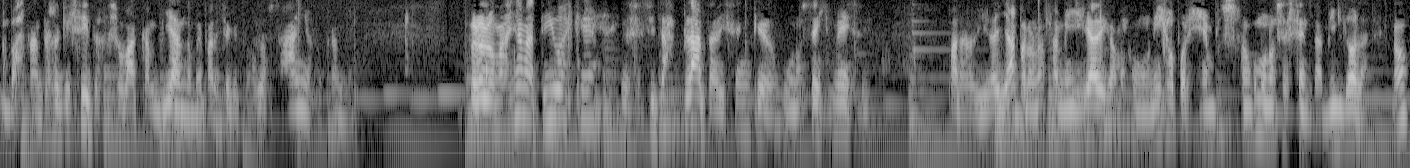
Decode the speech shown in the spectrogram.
bastantes requisitos, eso va cambiando, me parece que todos los años lo cambian. Pero lo más llamativo es que necesitas plata, dicen que unos seis meses para vivir allá, para una familia, digamos, con un hijo, por ejemplo, son como unos 60 mil dólares, ¿no?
